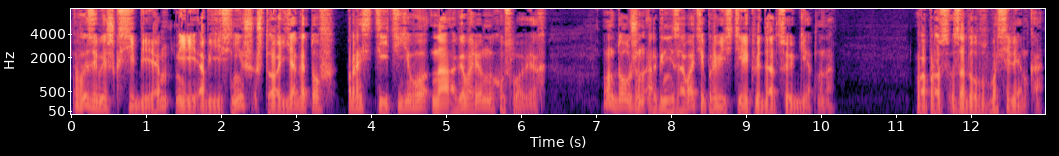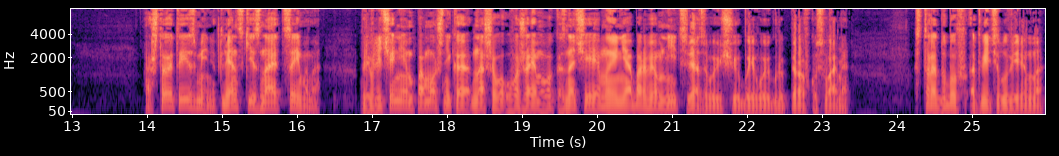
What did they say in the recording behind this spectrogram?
Вызовешь к себе и объяснишь, что я готов простить его на оговоренных условиях. Он должен организовать и провести ликвидацию Гетмана. Вопрос задал Василенко. А что это изменит? Ленский знает Цеймана. Привлечением помощника нашего уважаемого казначея мы не оборвем нить, связывающую боевую группировку с вами. Стародубов ответил уверенно.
